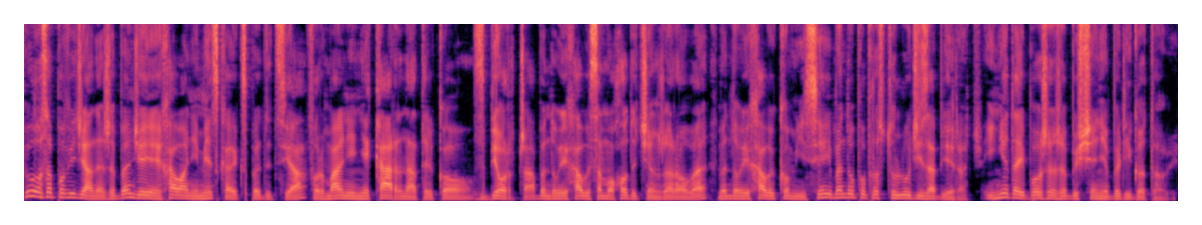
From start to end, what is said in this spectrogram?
Było zapowiedziane, że będzie jechała niemiecka ekspedycja, formalnie nie karna, tylko zbiorcza. Będą jechały samochody ciężarowe, będą jechały komisje i będą po prostu ludzi zabierać. I nie daj Boże, żebyście nie byli gotowi.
